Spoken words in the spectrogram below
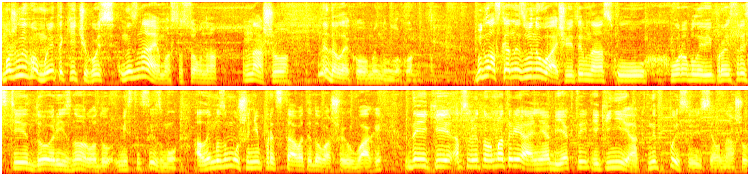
Можливо, ми таки чогось не знаємо стосовно нашого недалекого минулого. Будь ласка, не звинувачуйте в нас у хворобливій пристрасті до різного роду містицизму, але ми змушені представити до вашої уваги деякі абсолютно матеріальні об'єкти, які ніяк не вписуються у нашу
